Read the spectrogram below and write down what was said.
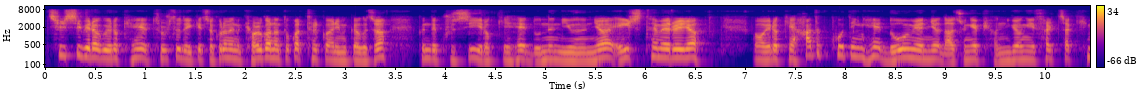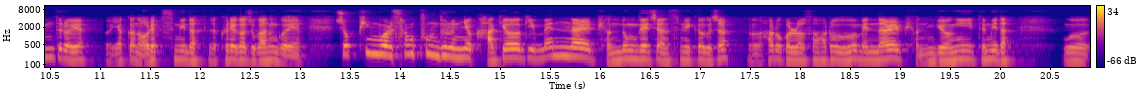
70이라고 이렇게 해 둘 수도 있겠죠. 그러면 결과는 똑같을 거 아닙니까? 그죠? 근데 굳이 이렇게 해 놓는 이유는요, HTML을요, 어, 이렇게 하드 코딩 해 놓으면요 나중에 변경이 살짝 힘들어요 어, 약간 어렵습니다 그래가지고 하는 거예요 쇼핑몰 상품들은요 가격이 맨날 변동되지 않습니까 그죠 어, 하루 걸러서 하루 맨날 변경이 됩니다 뭐,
